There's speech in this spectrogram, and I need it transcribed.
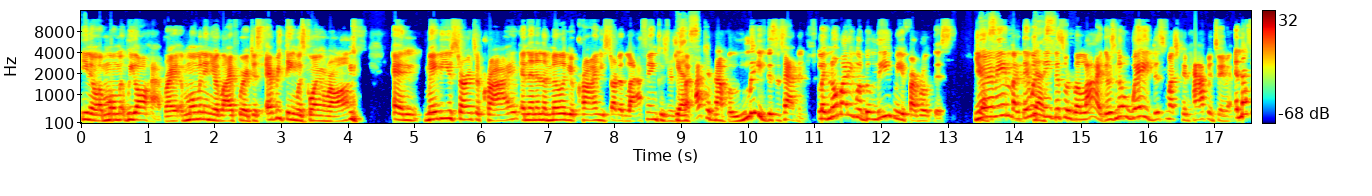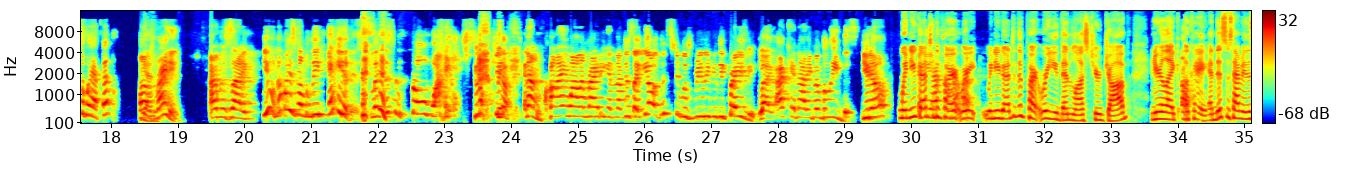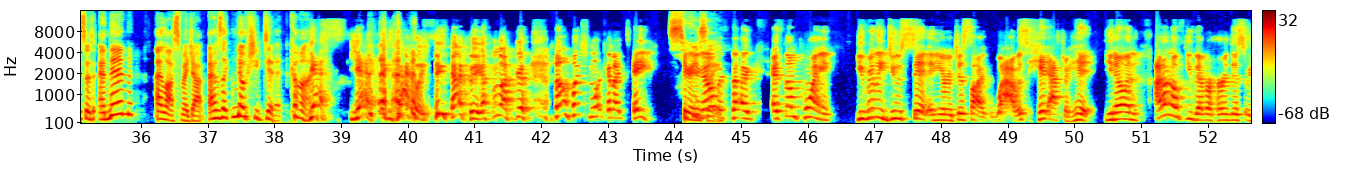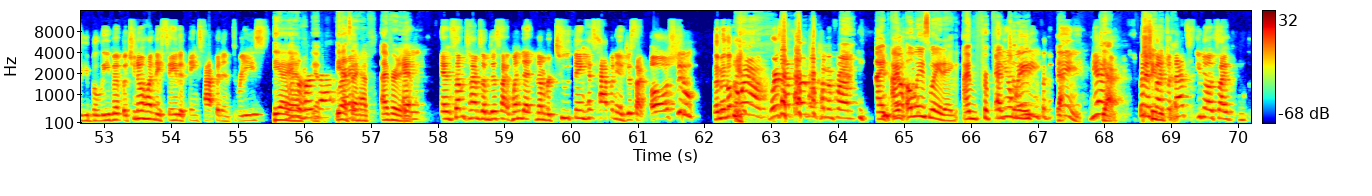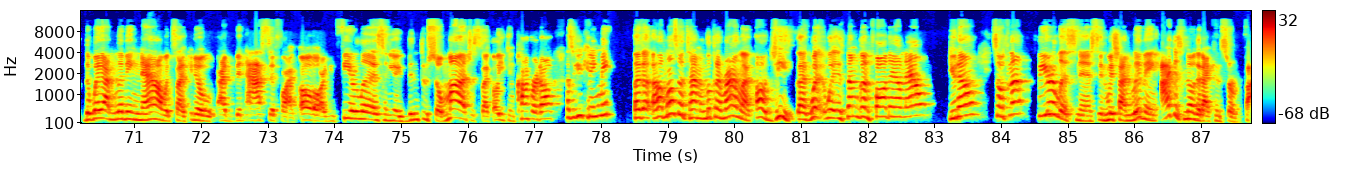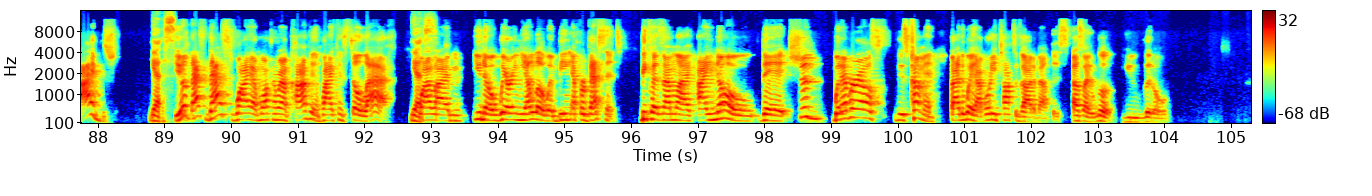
you know, a moment, we all have, right? A moment in your life where just everything was going wrong. And maybe you started to cry. And then in the middle of your crying, you started laughing because you're just yes. like, I could not believe this is happening. Like, nobody would believe me if I wrote this. You yes. know what I mean? Like, they would yes. think this was a lie. There's no way this much can happen to me. And that's the way I felt while yeah. I was writing. I was like, yo, nobody's gonna believe any of this. Like, this is so wild. like, you know, and I'm crying while I'm writing, and I'm just like, yo, this shit was really, really crazy. Like, I cannot even believe this. You know? When you got you to the part to where when you got to the part where you then lost your job, and you're like, oh. okay, and this was happening, this was, and then I lost my job. I was like, no, she didn't. Come on. Yes. Yes, exactly. exactly. I'm like, how much more can I take? Seriously. You know, it's like at some point, you really do sit and you're just like, wow, it's hit after hit, you know? And I don't know if you've ever heard this or you believe it, but you know when they say that things happen in threes? Yeah. Have yeah, you ever heard yeah. that? Right? Yes, I have. I've heard it. And, yeah. and sometimes I'm just like, when that number two thing has happened, it's just like, oh, shoot. Let me look around. Where's that third one coming from? I, am always waiting. I'm perpetually. And you're waiting for the thing. Yeah. yeah. But it's Shoot like, but that's, you know, it's like the way I'm living now. It's like, you know, I've been asked if like, oh, are you fearless? And you know, you've been through so much. It's like, oh, you can conquer it all. I was like, you kidding me? Like uh, uh, most of the time, I'm looking around like, oh, geez, like what, what is something going to fall down now? You know? So it's not fearlessness in which I'm living. I just know that I can survive this. Yes. You know, that's that's why I'm walking around confident, why I can still laugh yes. while I'm, you know, wearing yellow and being effervescent because I'm like, I know that should whatever else is coming. By the way, I've already talked to God about this. I was like, look, you little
